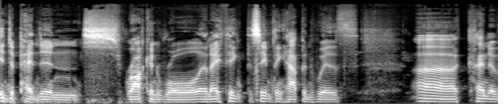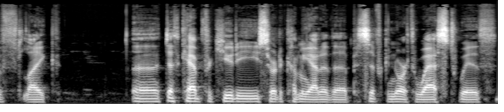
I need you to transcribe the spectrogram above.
independent rock and roll and i think the same thing happened with uh, kind of like uh, death cab for cutie sort of coming out of the pacific northwest with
